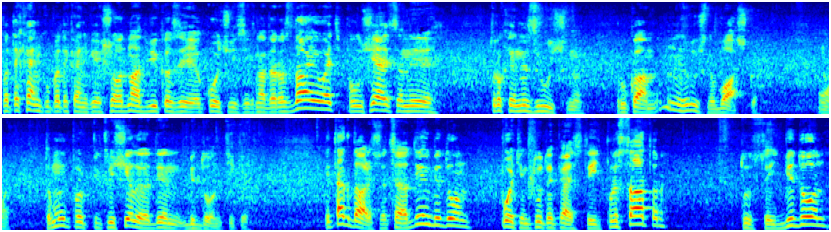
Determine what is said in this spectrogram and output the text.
потихеньку-потихеньку, якщо одна-дві кози окочуються, їх треба роздаювати, виходить не, трохи незручно руками. Ну, незручно, важко. От. Тому підключили один бідон тільки. І так далі. Це один бідон, потім тут опять стоїть пульсатор, тут стоїть бідон,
